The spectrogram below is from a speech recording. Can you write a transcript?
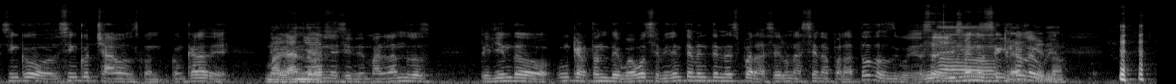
cinco, cinco chavos con, con cara de, de Malandros. y de malandros pidiendo un cartón de huevos, evidentemente no es para hacer una cena para todos, güey. O sea, y No, menos en claro Halloween.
